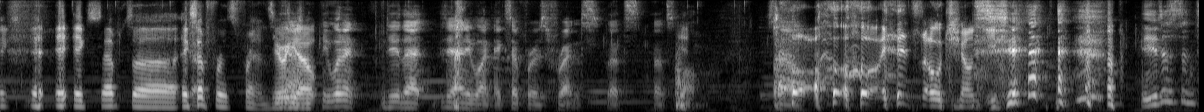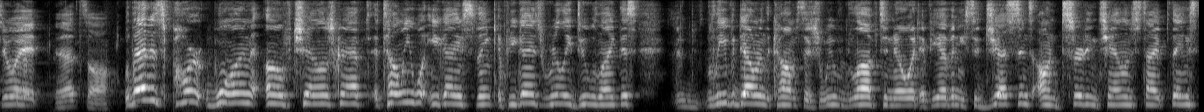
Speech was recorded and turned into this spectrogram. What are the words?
Except, uh, except yeah. for his friends. Here yeah. we go. He wouldn't do that to anyone except for his friends. That's that's all. So. it's so chunky. you just enjoy it. That's all. Well, that is part one of Challenge Craft. Tell me what you guys think. If you guys really do like this, leave it down in the comment section. We would love to know it. If you have any suggestions on certain challenge type things,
